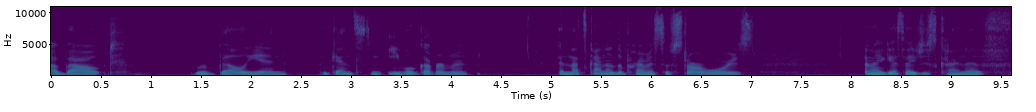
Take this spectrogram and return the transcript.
about rebellion against an evil government. And that's kind of the premise of Star Wars. And I guess I just kind of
